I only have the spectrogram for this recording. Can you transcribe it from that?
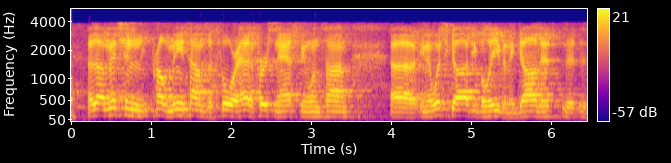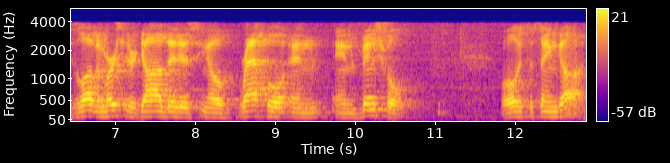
As I mentioned probably many times before, I had a person ask me one time, uh, you know, which God do you believe in? The God that, that is love and mercy or God that is, you know, wrathful and, and vengeful? Well, it's the same God.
